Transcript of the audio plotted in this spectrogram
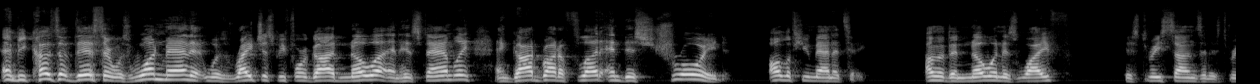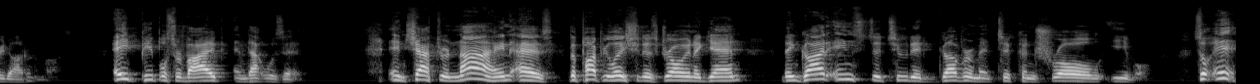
And because of this, there was one man that was righteous before God, Noah and his family, and God brought a flood and destroyed all of humanity, other than Noah and his wife, his three sons, and his three daughter in laws. Eight people survived, and that was it. In chapter 9, as the population is growing again, then God instituted government to control evil. So eh,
